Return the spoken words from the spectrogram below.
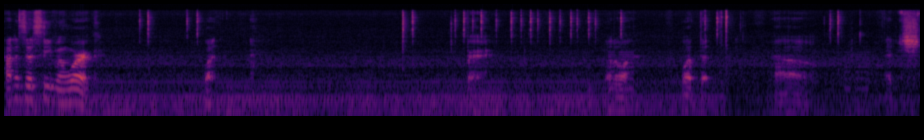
How does this even work? What? Bruh. What do I? What the? Oh. A ch-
